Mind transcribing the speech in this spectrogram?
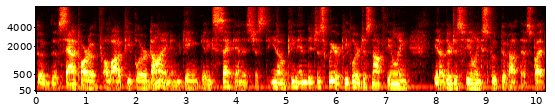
the, the sad part of a lot of people are dying and getting getting sick, and it's just, you know, and it's just weird. People are just not feeling, you know, they're just feeling spooked about this. But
